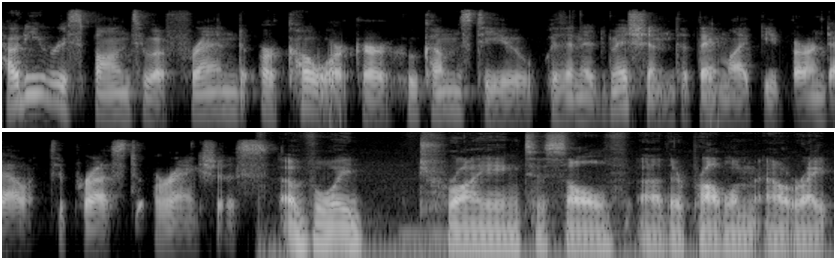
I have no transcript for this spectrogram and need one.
How do you respond to a friend or coworker who comes to you with an admission that they might be burned out, depressed, or anxious? Avoid trying to solve uh, their problem outright.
